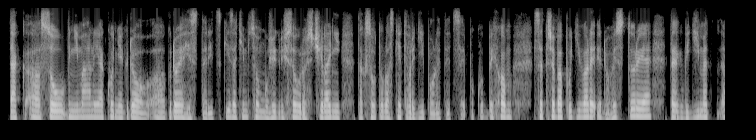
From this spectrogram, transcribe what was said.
tak eh, jsou vnímány jako někdo, eh, kdo je hysterický, zatímco muži, když jsou rozčilení, tak jsou to vlastně tvrdí politici. Pokud bychom se třeba podívali i do historie, tak vidíme eh,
